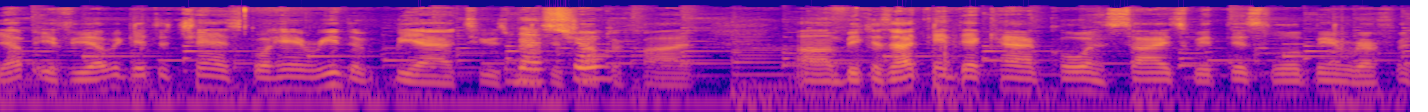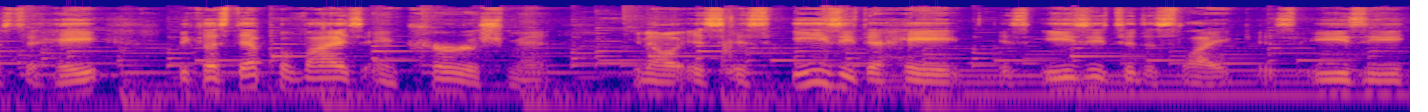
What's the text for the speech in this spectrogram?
yep, if you ever get the chance, go ahead and read the Beatitudes, Matthew chapter five, um, because I think that kind of coincides with this a little bit in reference to hate, because that provides encouragement. You know, it's it's easy to hate, it's easy to dislike, it's easy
